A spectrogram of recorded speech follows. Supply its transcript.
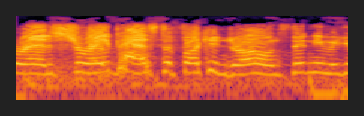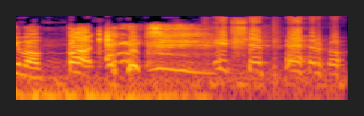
Ran straight past the fucking drones. Didn't even give a fuck. It's a perro.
